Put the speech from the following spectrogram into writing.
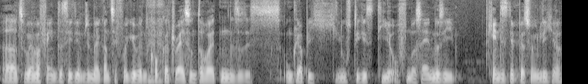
äh, zu Warhammer Fantasy, die haben sich mal eine ganze Folge über den Cockatrice unterhalten. Also das ist ein unglaublich lustiges Tier offenbar sein muss. Ich kenne das nicht persönlich, ja.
